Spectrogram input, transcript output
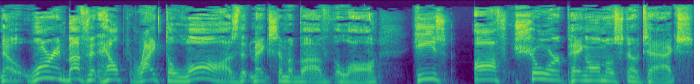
No, Warren Buffett helped write the laws that makes him above the law. He's offshore paying almost no tax.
